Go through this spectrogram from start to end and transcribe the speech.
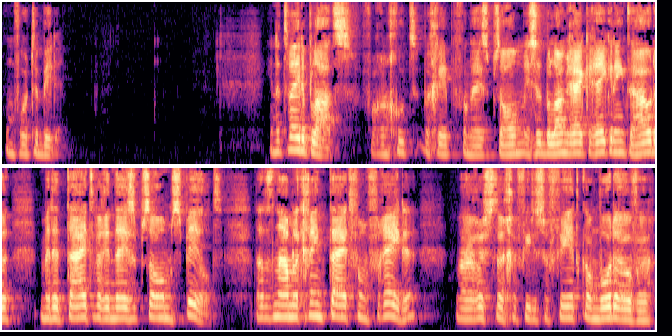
om voor te bidden. In de tweede plaats, voor een goed begrip van deze psalm, is het belangrijk rekening te houden met de tijd waarin deze psalm speelt. Dat is namelijk geen tijd van vrede, waar rustig gefilosofeerd kan worden over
